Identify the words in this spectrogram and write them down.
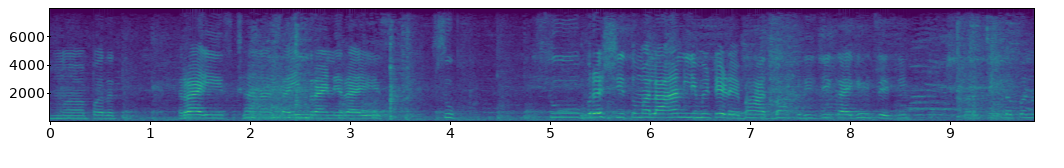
मग परत राईस छान असा इंद्रायणी राईस सूप. सूप रशी तुम्हाला अनलिमिटेड आहे. भात भाकरी जी काय घ्यायची ती. परत तिथलं पण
